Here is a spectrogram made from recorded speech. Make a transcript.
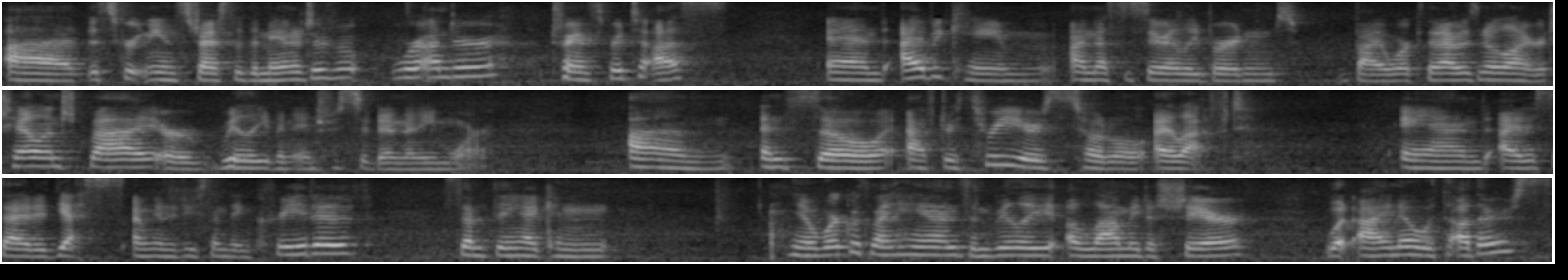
Uh, the scrutiny and stress that the managers were- were under transferred to us, and I became unnecessarily burdened by work that I was no longer challenged by or really even interested in anymore. Um, and so after three years total, I left. And I decided, yes, I'm going to do something creative, something I can you know, work with my hands and really allow me to share what I know with others.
